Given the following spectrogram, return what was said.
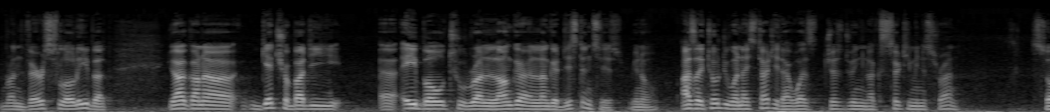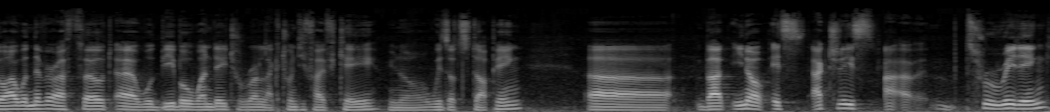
run very slowly, but you are to get your body uh, able to run longer and longer distances. You know, as I told you when I started, I was just doing like 30 minutes run. So I would never have thought I would be able one day to run like 25k, you know, without stopping. Uh, but you know, it's actually uh, through reading,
